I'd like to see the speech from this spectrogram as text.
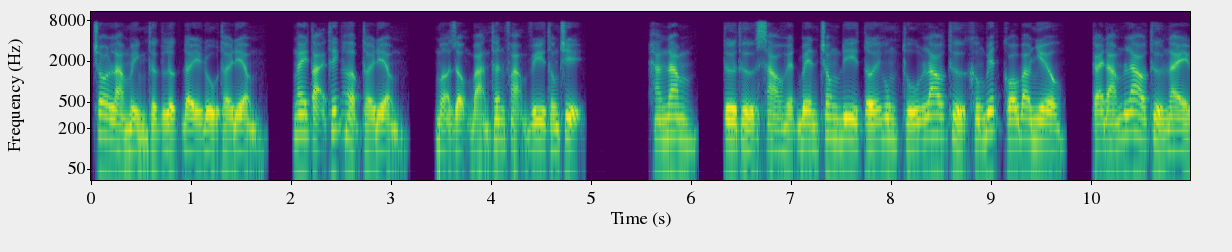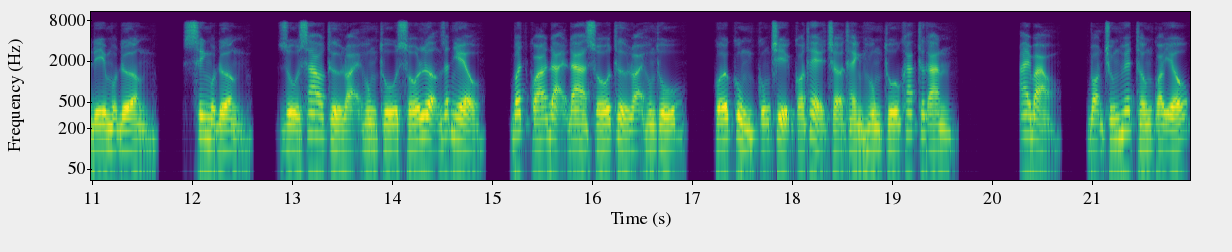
cho là mình thực lực đầy đủ thời điểm, ngay tại thích hợp thời điểm, mở rộng bản thân phạm vi thống trị. Hàng năm, từ thử xào huyệt bên trong đi tới hung thú lao thử không biết có bao nhiêu, cái đám lao thử này đi một đường, sinh một đường, dù sao thử loại hung thú số lượng rất nhiều, bất quá đại đa số thử loại hung thú, cuối cùng cũng chỉ có thể trở thành hung thú khác thức ăn. Ai bảo, bọn chúng huyết thống quá yếu,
